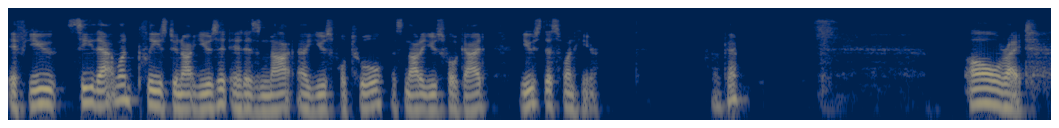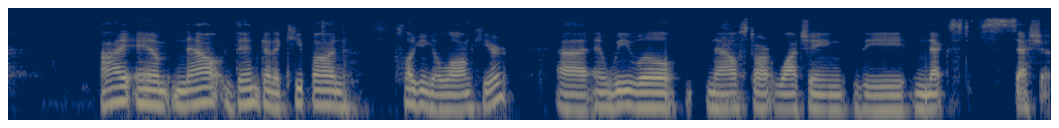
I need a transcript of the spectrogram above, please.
If you see that one, please do not use it. It is not a useful tool. It's not a useful guide. Use this one here. Okay. All right. I am now then going to keep on plugging along here uh, and we will now start watching the next session.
